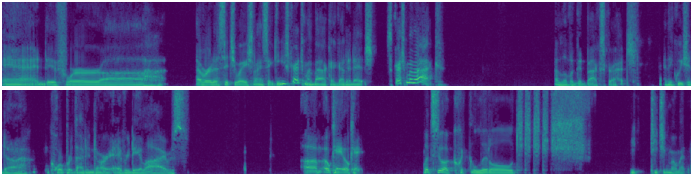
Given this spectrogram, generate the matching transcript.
And if we're uh, ever in a situation, I say, Can you scratch my back? I got an itch. Scratch my back. I love a good back scratch. I think we should uh, incorporate that into our everyday lives. Um, okay, okay. Let's do a quick little teaching moment.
